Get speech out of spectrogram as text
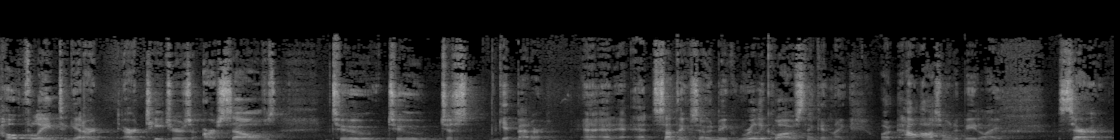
hopefully to get our our teachers ourselves to to just get better at, at, at something. So it'd be really cool. I was thinking like, what? How awesome would it be? Like, Sarah,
